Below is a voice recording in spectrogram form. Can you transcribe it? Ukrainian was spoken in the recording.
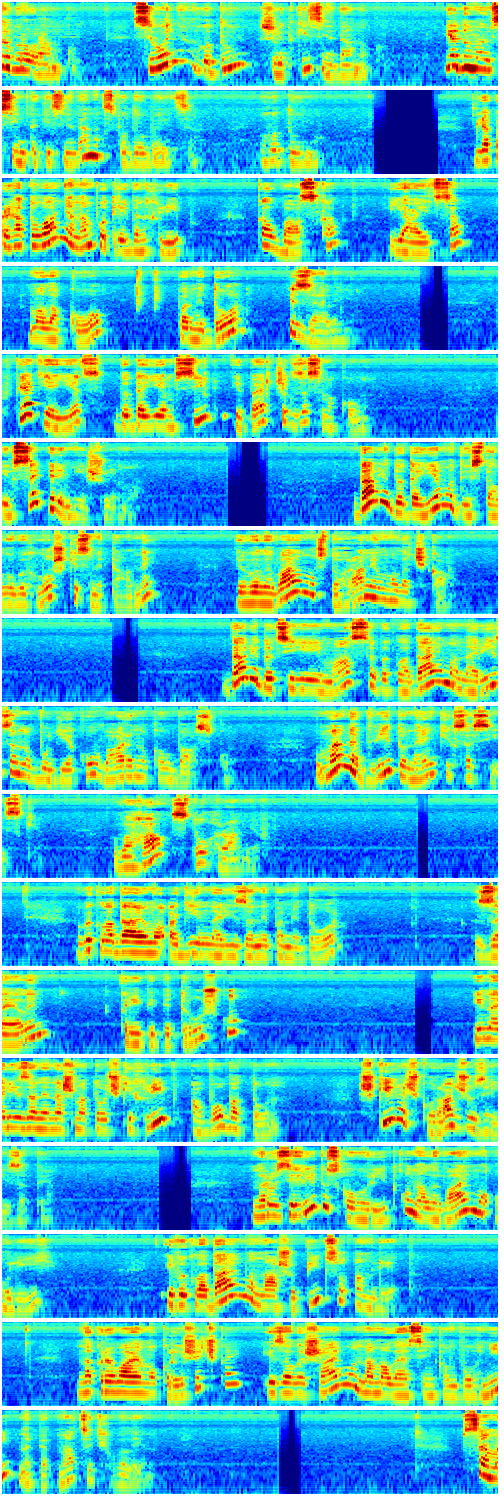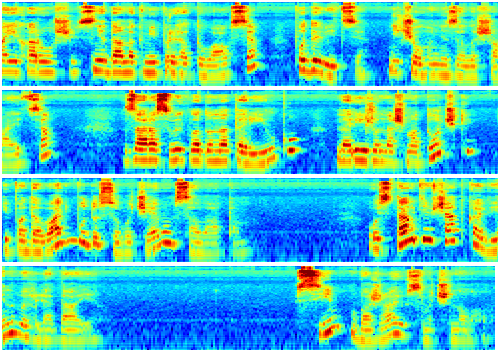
доброго ранку! Сьогодні готую швидкий сніданок. Я думаю, всім такий сніданок сподобається. Готуємо. Для приготування нам потрібен хліб, ковбаска, яйця, молоко, помідор і зелень. В 5 яєць додаємо сіль і перчик за смаком. І все перемішуємо. Далі додаємо 2 столових ложки сметани і виливаємо 100 г молочка. Далі до цієї маси викладаємо нарізану будь-яку варену ковбаску. У мене дві тоненьких сосиски. Вага 100 грамів. Викладаємо один нарізаний помідор, зелень, кріп і петрушку і нарізаний на шматочки хліб або батон. Шкірочку раджу зрізати. На розігріту сковорідку наливаємо олій і викладаємо нашу піцу омлет. Накриваємо кришечкою і залишаємо на малесенькому вогні на 15 хвилин. Все, мої хороші, сніданок мій приготувався. Подивіться, нічого не залишається. Зараз викладу на тарілку, наріжу на шматочки і подавати буду з овочевим салатом. Ось так, дівчатка, він виглядає. Всім бажаю смачного!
